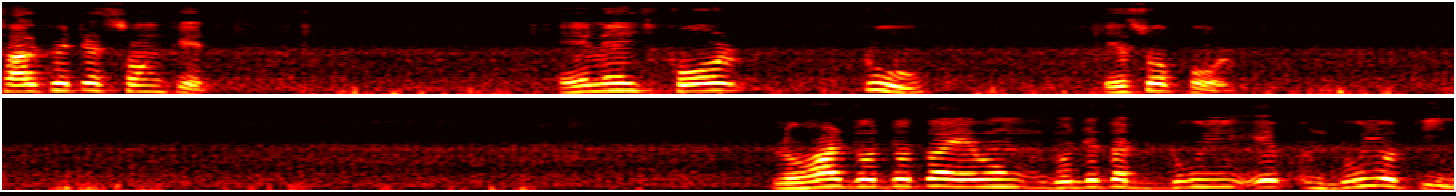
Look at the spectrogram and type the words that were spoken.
সালফেটের সংকেত। N H four two S O four লোহার যোজ্যতা এবং যোজ্যতা দুই দুই ও তিন,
